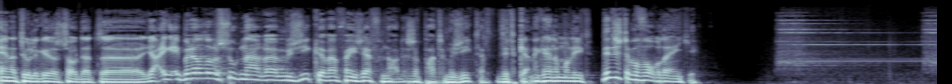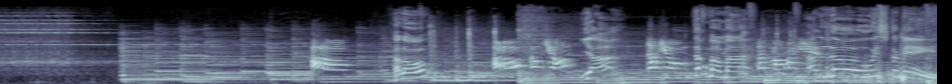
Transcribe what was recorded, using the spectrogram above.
En natuurlijk is het zo dat... Uh, ja, ik, ik, ben altijd op zoek naar uh, muziek waarvan je zegt... Van, nou, dat is aparte muziek, dat, dit ken ik helemaal niet. Dit is er bijvoorbeeld eentje. Hallo. Hallo? Hallo, kan Jan? Ja? Dag Jong. Dag mama. Dag mama hier. Hallo, hoe is het ermee?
